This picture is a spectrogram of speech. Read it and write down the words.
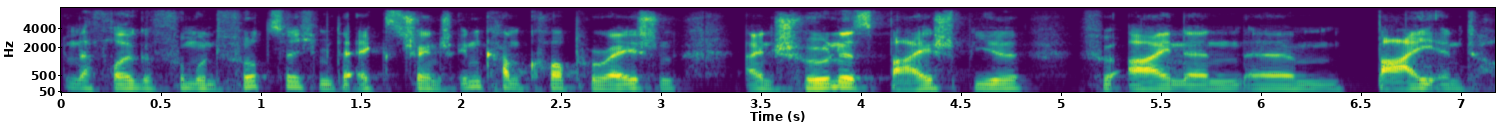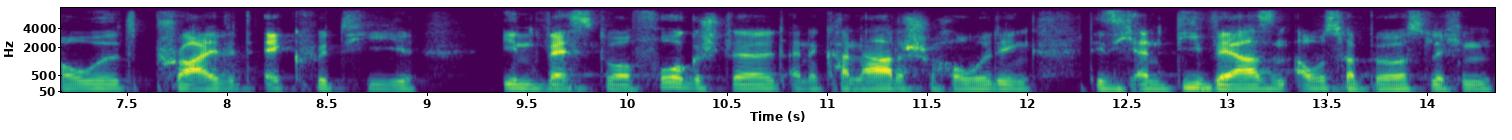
in der Folge 45 mit der Exchange Income Corporation ein schönes Beispiel für einen ähm, Buy-and-Hold Private Equity Investor vorgestellt, eine kanadische Holding, die sich an diversen außerbörslichen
